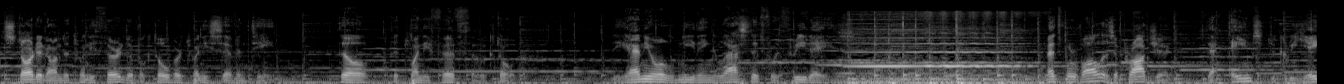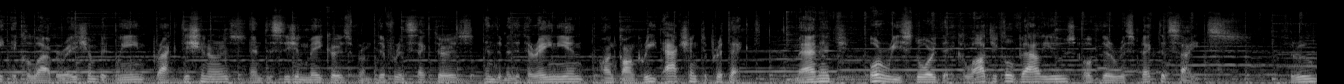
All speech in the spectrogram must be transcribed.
It started on the 23rd of October 2017 till the 25th of October. The annual meeting lasted for three days. MedForVal is a project that aims to create a collaboration between practitioners and decision makers from different sectors in the Mediterranean on concrete action to protect, manage, or restore the ecological values of their respective sites through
